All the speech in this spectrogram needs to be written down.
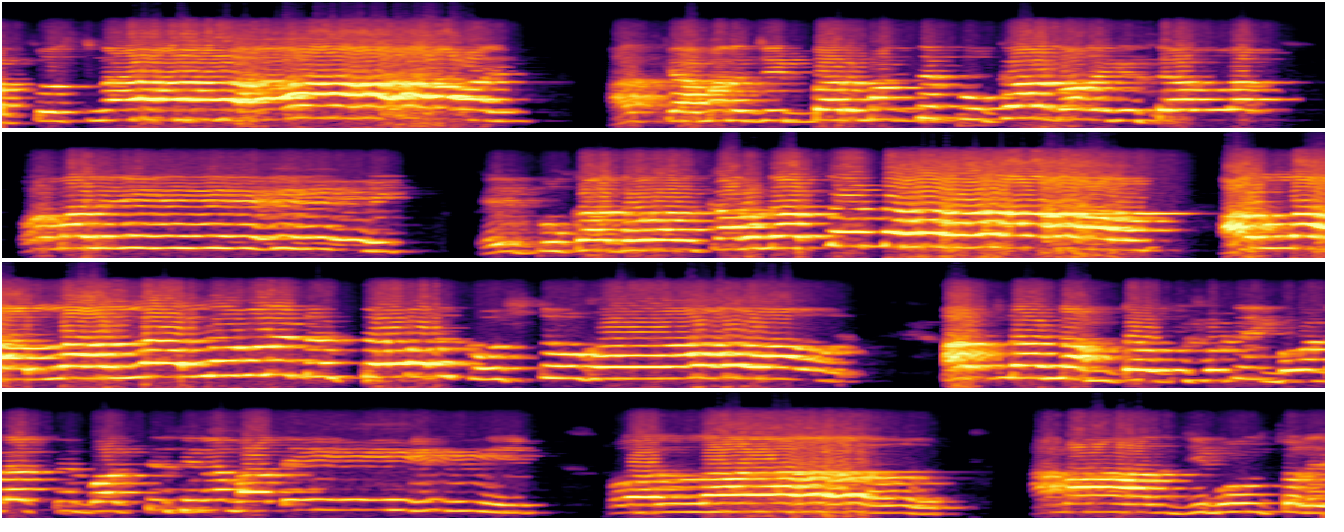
আফসোস নাই। আজকে আমার জিব্বার মধ্যে পোকা ধরে গেছে, আল্লাহ। ও মালিক, এই পোকা ধরার কারণে আপনার আল্লাহ আল্লাহ নামটাও তো সঠিক ভাবে ডাকতে পারতেছি না আমার জীবন চলে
